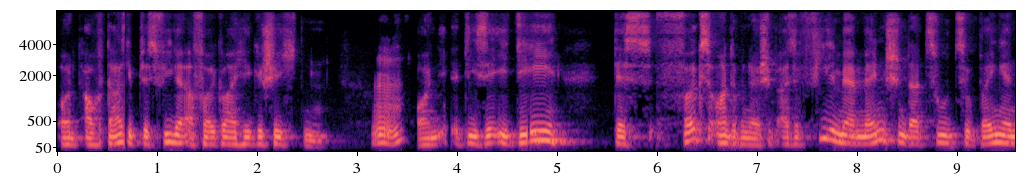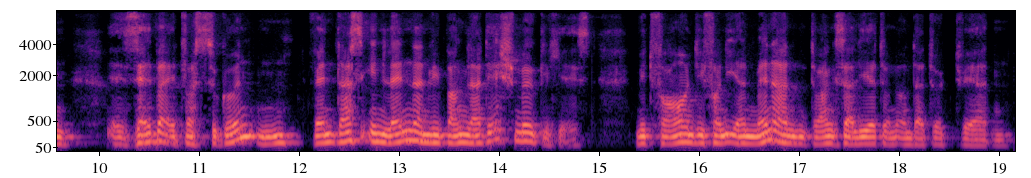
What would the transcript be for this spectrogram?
Und auch da gibt es viele erfolgreiche Geschichten. Mhm. Und diese Idee des Volksentrepreneurship, also viel mehr Menschen dazu zu bringen, äh, selber etwas zu gründen, wenn das in Ländern wie Bangladesch möglich ist, mit Frauen, die von ihren Männern drangsaliert und unterdrückt werden,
